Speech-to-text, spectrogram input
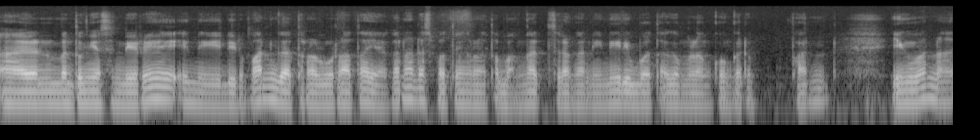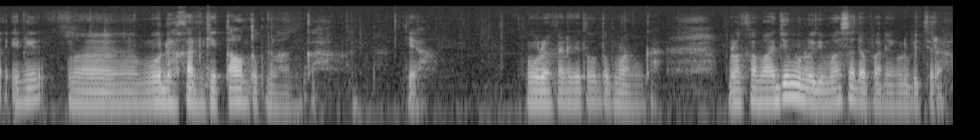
Uh, dan bentuknya sendiri ini di depan nggak terlalu rata ya karena ada sepatu yang rata banget. Sedangkan ini dibuat agak melengkung ke depan. Yang mana ini memudahkan kita untuk melangkah. Memudahkan kita untuk melangkah. Melangkah maju menuju masa depan yang lebih cerah.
